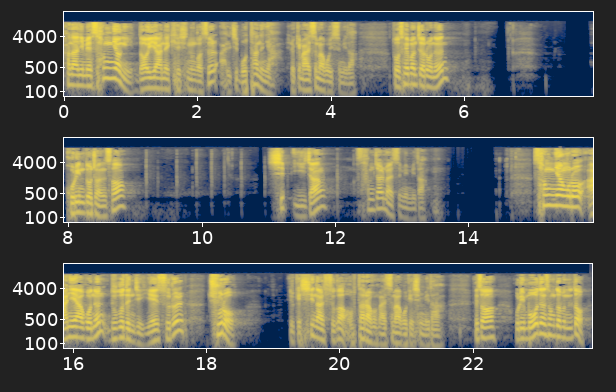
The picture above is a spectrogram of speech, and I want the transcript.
하나님의 성령이 너희 안에 계시는 것을 알지 못하느냐 이렇게 말씀하고 있습니다. 또 세 번째로는 고린도전서 12장 3절 말씀입니다. 성령으로 아니하고는 누구든지 예수를 주로 이렇게 신할 수가 없다라고 말씀하고 계십니다. 그래서 우리 모든 성도분들도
